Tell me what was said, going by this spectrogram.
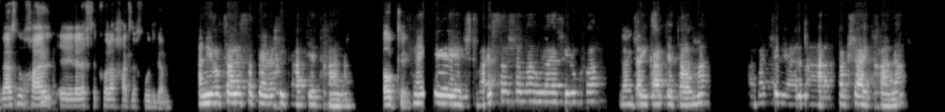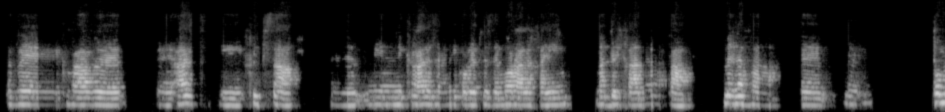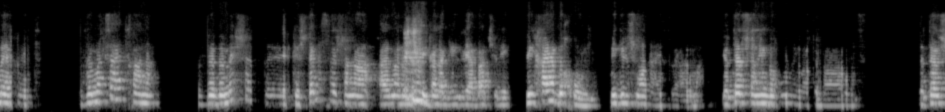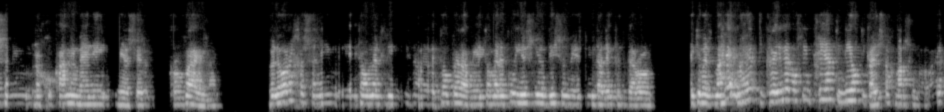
ואז נוכל אה, ללכת לכל אחת לחוד גם. אני רוצה לספר איך הכרתי את חנה. אוקיי. לפני כ-17 שנה אולי אפילו כבר, לא יודעת. שהכרתי את עלמה. הבת שלי עלמה פגשה את חנה, וכבר אה, אז היא חיפשה, אה, נקרא לזה, אני קוראת לזה מורה על החיים, מדריכה, מרפאה, מלווה, אה, תומכת, ומצאה את חנה. ובמשך אה, כ-12 שנה עלמה לא הפסיקה להגיד לי, הבת שלי, והיא חיה בחו"ל, מגיל 18 עלמה, יותר שנים בחו"ל ממה שבארץ, יותר שנים רחוקה ממני מאשר קרובה אליי. ולאורך השנים היא הייתה אומרת לי, היא זמרת אופרה, והיא הייתה אומרת, אוי, יש לי אודישן ויש לי דלקת גרון. הייתי אומרת, מהר, מהר, תקראי לרופאים, קחי אנטיביוטיקה, יש לך משהו בבית?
